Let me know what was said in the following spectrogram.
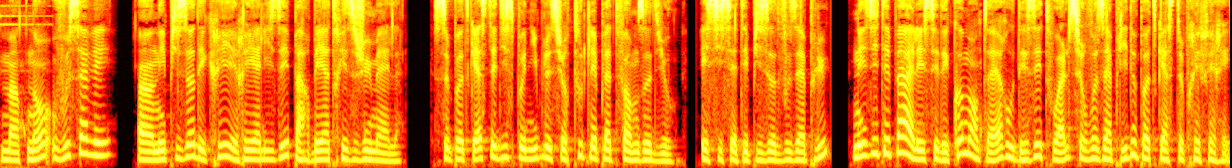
Maintenant, vous savez. Un épisode écrit et réalisé par Béatrice Jumel. Ce podcast est disponible sur toutes les plateformes audio. Et si cet épisode vous a plu, n'hésitez pas à laisser des commentaires ou des étoiles sur vos applis de podcast préférés.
